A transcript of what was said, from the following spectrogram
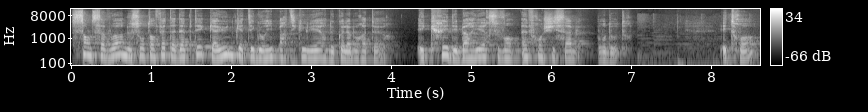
sans le savoir, ne sont en fait adaptées qu'à une catégorie particulière de collaborateurs et créent des barrières souvent infranchissables pour d'autres. Et trois,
